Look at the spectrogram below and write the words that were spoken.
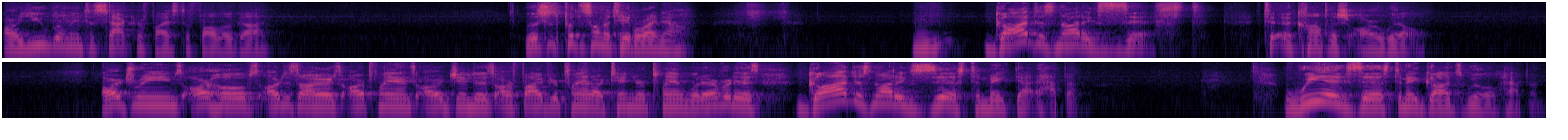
Are you willing to sacrifice to follow God? Let's just put this on the table right now. God does not exist to accomplish our will. Our dreams, our hopes, our desires, our plans, our agendas, our five year plan, our 10 year plan, whatever it is, God does not exist to make that happen. We exist to make God's will happen.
